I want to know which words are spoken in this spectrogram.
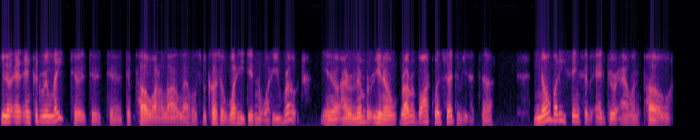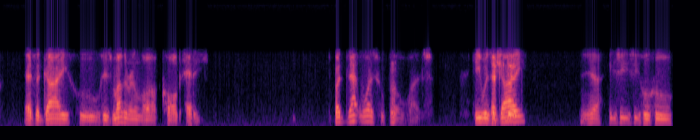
you know, and, and could relate to, to to to Poe on a lot of levels because of what he did and what he wrote. You know, I remember, you know, Robert Bloch once said to me that uh, nobody thinks of Edgar Allan Poe as a guy who his mother-in-law called Eddie, but that was who hmm. Poe was. He was yes, a guy, yeah, he, he, he, who who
